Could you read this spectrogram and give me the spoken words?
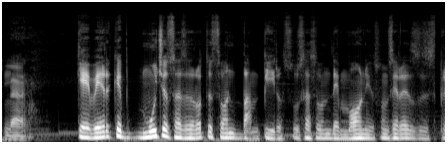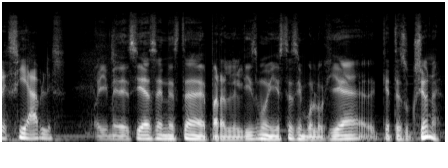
Claro. que ver que muchos sacerdotes son vampiros, o sea, son demonios, son seres despreciables. Oye, me decías en este paralelismo y esta simbología que te succiona.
